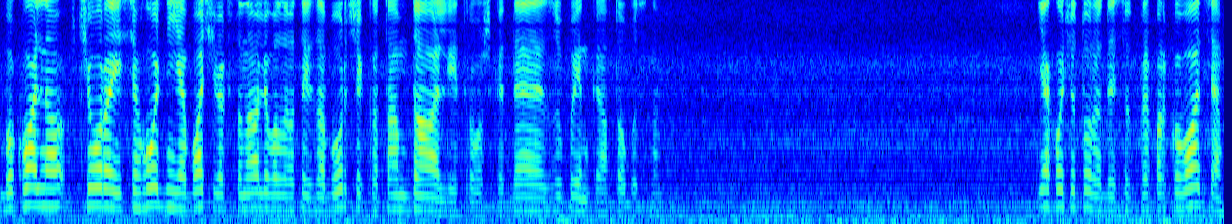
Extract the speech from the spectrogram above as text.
Буквально вчора і сьогодні я бачив, як встановлювали оцей заборчик, там далі трошки, де зупинка автобусна. Я хочу теж десь тут припаркуватися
